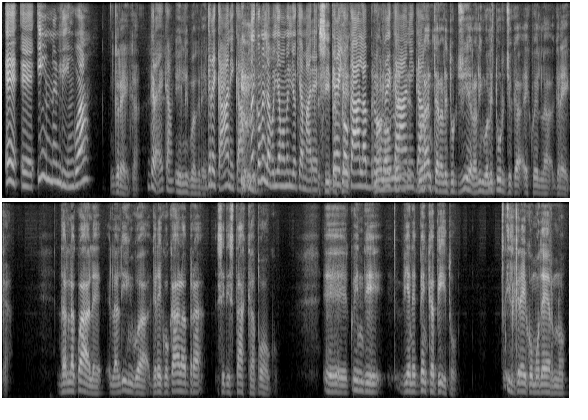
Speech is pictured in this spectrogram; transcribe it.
e eh, in lingua greca. Greca. In lingua greca. Grecanica. Noi come la vogliamo meglio chiamare? Sì, Greco-calabro, no, no, grecanica. Durante la liturgia la lingua liturgica è quella greca, dalla quale la lingua greco-calabra si distacca poco. E quindi viene ben capito il greco moderno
